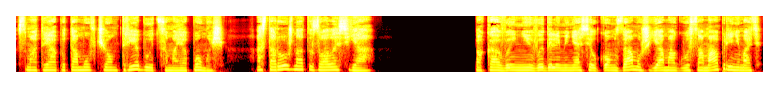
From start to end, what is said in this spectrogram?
Смотря по тому, в чем требуется моя помощь, осторожно отозвалась я. Пока вы не выдали меня силком замуж, я могу сама принимать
